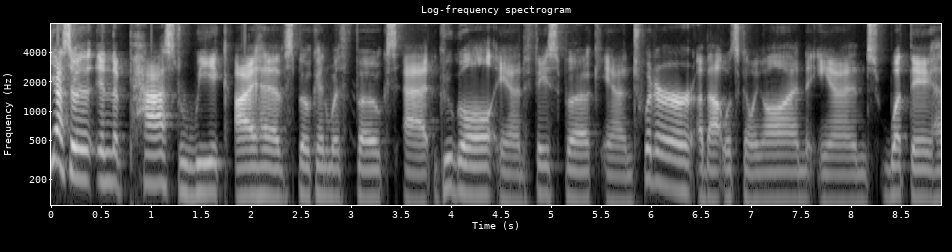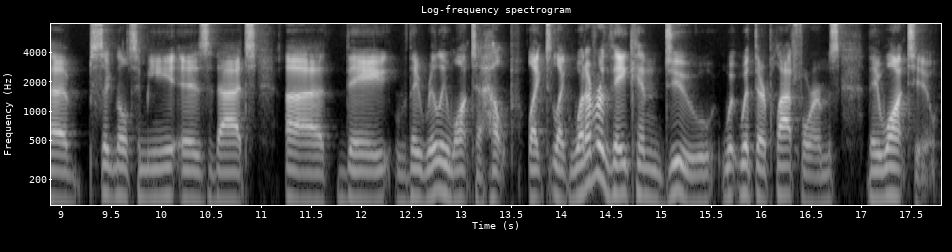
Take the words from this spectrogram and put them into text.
Yeah, so in the past week, I have spoken with folks at Google and Facebook and Twitter about what's going on, and what they have signaled to me is that uh, they they really want to help, like like whatever they can do with, with their platforms, they want to.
